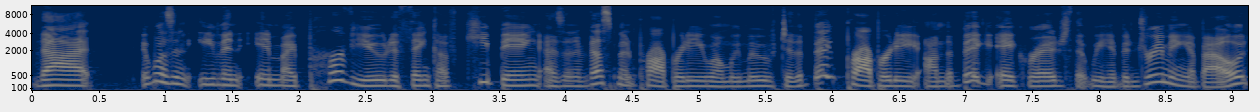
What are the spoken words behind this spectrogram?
that it wasn't even in my purview to think of keeping as an investment property when we moved to the big property on the big acreage that we had been dreaming about.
